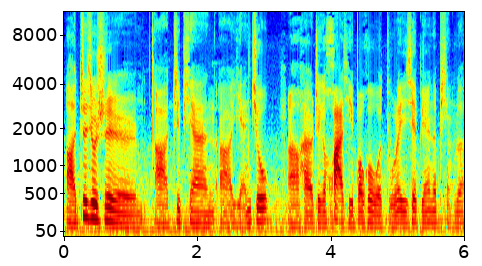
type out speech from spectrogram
啊这就是啊这篇啊研究啊还有这个话题，包括我读了一些别人的评论。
